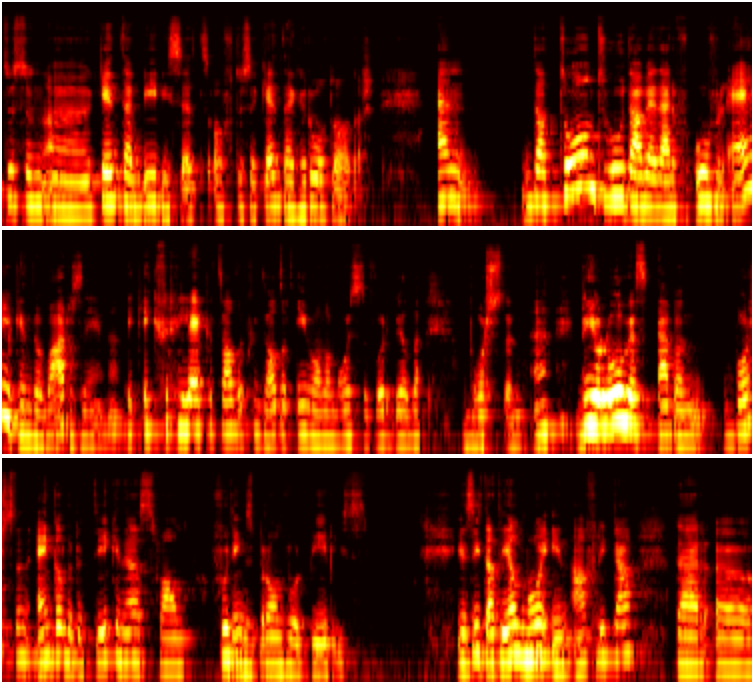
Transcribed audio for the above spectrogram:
tussen uh, kind en babysit. Of tussen kind en grootouder. En dat toont hoe dat wij daarover eigenlijk in de war zijn. Hè. Ik, ik vergelijk het altijd, ik vind het altijd een van de mooiste voorbeelden, borsten. Hè. Biologen hebben borsten enkel de betekenis van voedingsbron voor baby's. Je ziet dat heel mooi in Afrika. Daar uh,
